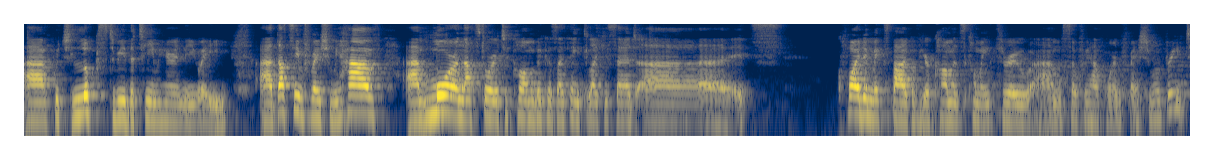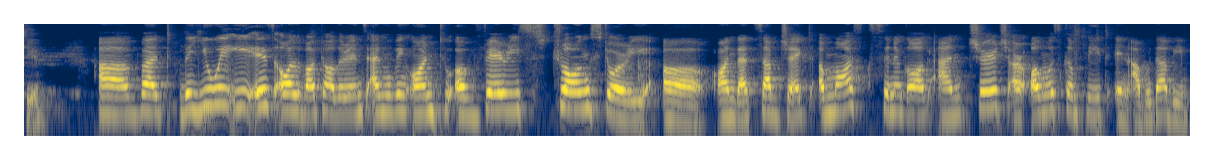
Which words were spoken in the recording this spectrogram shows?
Uh, which looks to be the team here in the UAE. Uh, that's the information we have. Um, more on that story to come because I think, like you said, uh, it's quite a mixed bag of your comments coming through. Um, so if we have more information, we'll bring it to you. Uh, but the UAE is all about tolerance. And moving on to a very strong story uh, on that subject, a mosque, synagogue, and church are almost complete in Abu Dhabi.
